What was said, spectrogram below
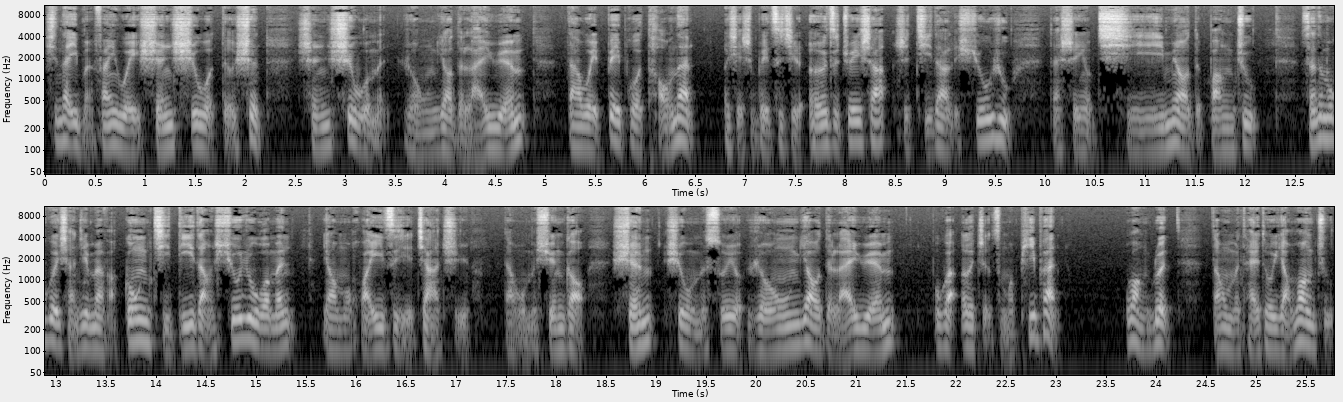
现在译本翻译为“神使我得胜”，神是我们荣耀的来源。大卫被迫逃难，而且是被自己的儿子追杀，是极大的羞辱。但神有奇妙的帮助。撒旦魔鬼想尽办法攻击、抵挡、羞辱我们，要我们怀疑自己的价值。但我们宣告，神是我们所有荣耀的来源。不管恶者怎么批判。妄论。当我们抬头仰望主，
